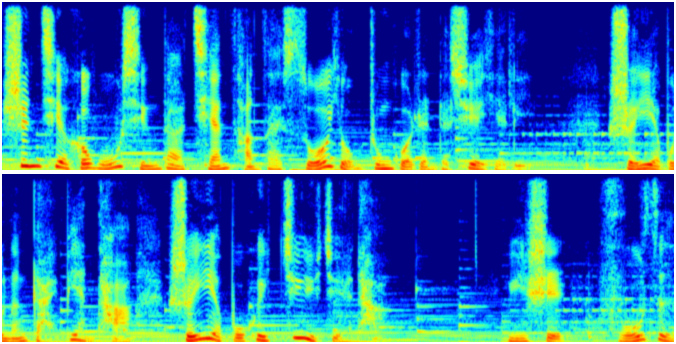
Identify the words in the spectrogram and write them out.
深切和无形地潜藏在所有中国人的血液里。谁也不能改变它，谁也不会拒绝它。于是，福字，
